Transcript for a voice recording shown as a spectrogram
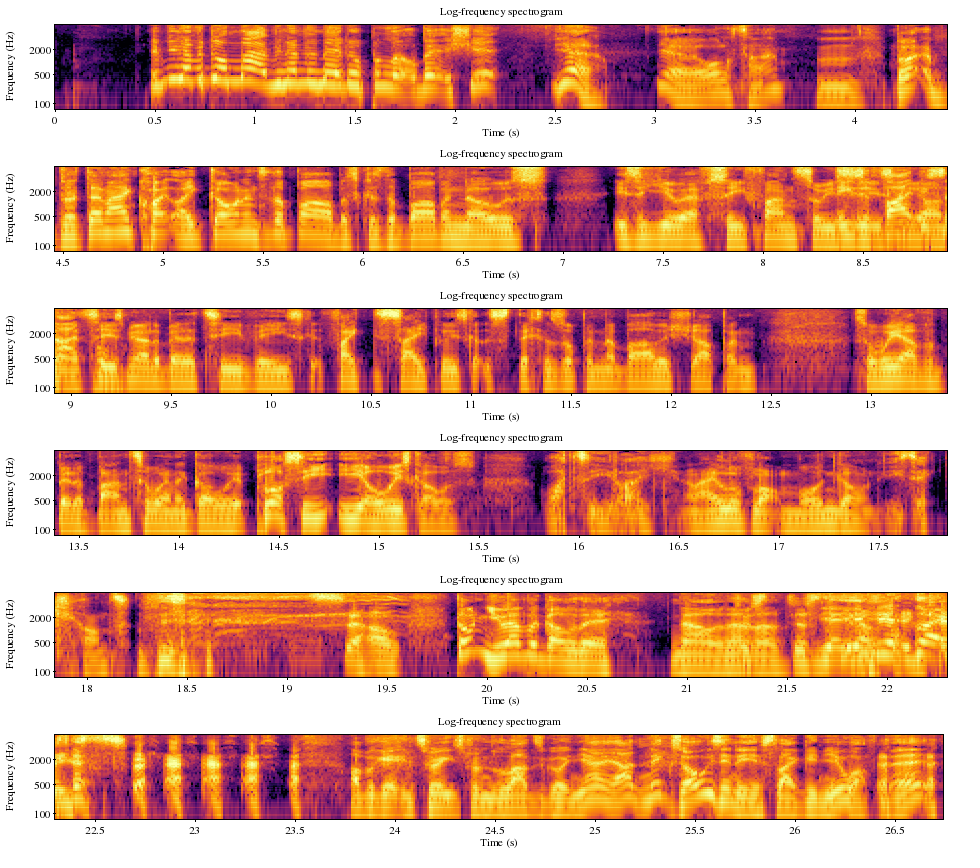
Have you never done that? Have you never made up a little bit of shit? Yeah. Yeah, all the time. Hmm. But but then I quite like going into the barbers because the barber knows he's a UFC fan, so he He's sees me on, sees me on a bit of TV. He's got fight disciple. He's got the stickers up in the barber shop, and so we have a bit of banter when I go. With. Plus, he, he always goes, "What's he like?" And I love Lotton more than going, "He's a cunt." so don't you ever go there? No, no, Just- no. just, yeah, know, yeah, like- I'll be getting tweets from the lads going, yeah, yeah, Nick's always in here slagging you off, mate.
